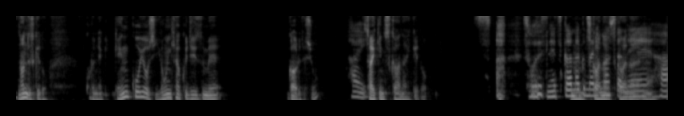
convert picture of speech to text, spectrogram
ん。なんですけど、これね、原稿用紙400字詰めがあるでしょ？はい。最近使わないけど。あ、そうですね。使わなくなりましたうん使わないね。使わ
